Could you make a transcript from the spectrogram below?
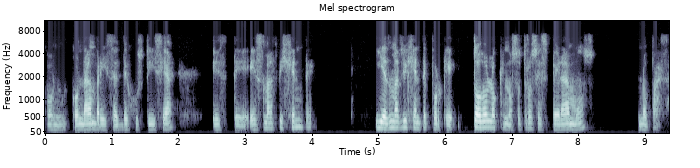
con, hambre y sed de justicia, este, es más vigente. Y es más vigente porque todo lo que nosotros esperamos no pasa.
